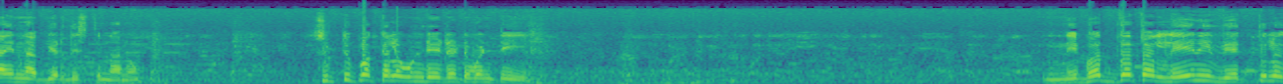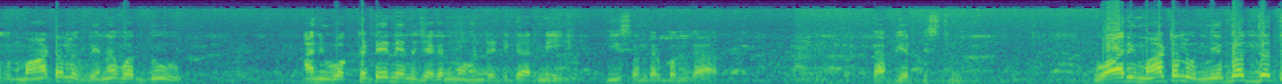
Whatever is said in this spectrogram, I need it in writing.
ఆయన్ని అభ్యర్థిస్తున్నాను. చుట్టుపక్కల ఉండేటటువంటి నిబద్ధత లేని వ్యక్తుల మాటలు వినవద్దు అని ఒక్కటే నేను జగన్మోహన్ రెడ్డి గారిని ఈ సందర్భంగా అభ్యర్థిస్తున్నాను. వారి మాటలు నిబద్ధత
